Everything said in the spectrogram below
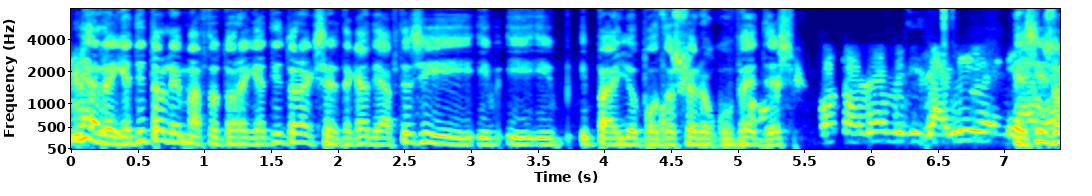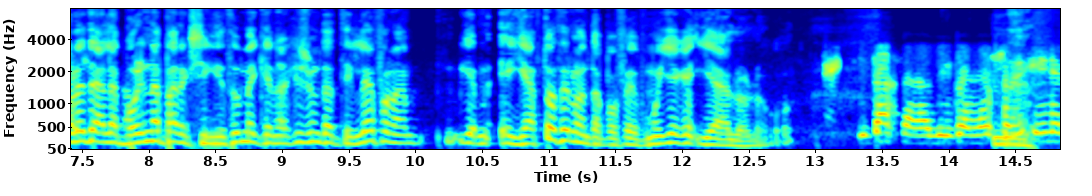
Ναι, δηλαδή- αλλά γιατί το λέμε αυτό τώρα, γιατί τώρα ξέρετε κάτι, αυτές οι, οι, οι, οι παλιοποδοσφαιροκουβέντε. Εγώ το λέω με την καλή έννοια. Εσείς το λέτε, αλλά μπορεί να παρεξηγηθούμε και να αρχίσουν τα τηλέφωνα. Γι' αυτό θέλω να τα αποφεύγουμε, για, για άλλο λόγο. Κοιτάξτε να δείτε όμως, ναι. είναι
